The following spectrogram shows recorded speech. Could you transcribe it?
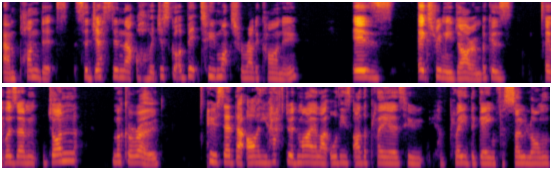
and pundits suggesting that, oh, it just got a bit too much for Raducanu is extremely jarring because it was um John McEnroe who said that oh you have to admire like all these other players who have played the game for so long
